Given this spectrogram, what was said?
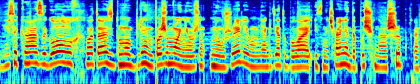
Я такая за голову хватаюсь, думаю, блин, боже мой, неуж- неужели у меня где-то была изначально допущена ошибка?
